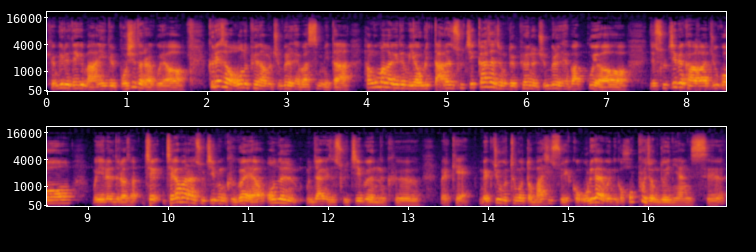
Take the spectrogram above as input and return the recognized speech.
경기를 되게 많이들 보시더라고요. 그래서 오늘 표현 한번 준비를 해봤습니다. 한국말 하게 되면 야 우리 다른 술집 가자 정도의 표현을 준비를 해봤고요. 이제 술집에 가가지고 뭐 예를 들어서 제, 제가 말한 술집은 그거예요. 오늘 문장에서 술집은 그뭐 이렇게 맥주 같은 것도 마실 수 있고 우리가 알고 있는 그 호프 정도의 뉘앙스의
